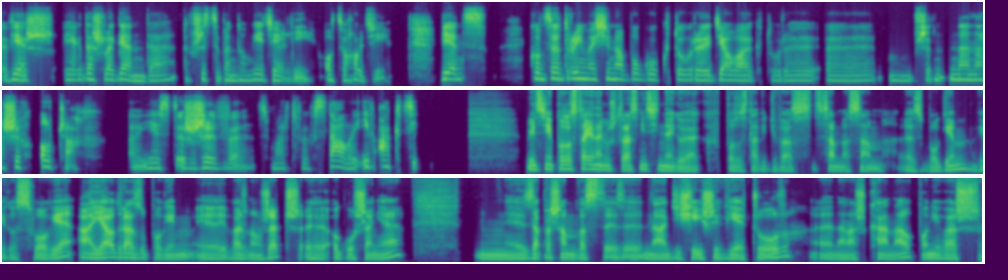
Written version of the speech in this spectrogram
wiesz, jak dasz legendę, to wszyscy będą wiedzieli, o co chodzi. Więc koncentrujmy się na Bogu, który działa, który e, na naszych oczach jest żywy, zmartwychwstały i w akcji. Więc nie pozostaje nam już teraz nic innego, jak pozostawić Was sam na sam e, z Bogiem w Jego słowie. A ja od razu powiem e, ważną rzecz, e, ogłoszenie. Mm, Zapraszam Was na dzisiejszy wieczór na nasz kanał, ponieważ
